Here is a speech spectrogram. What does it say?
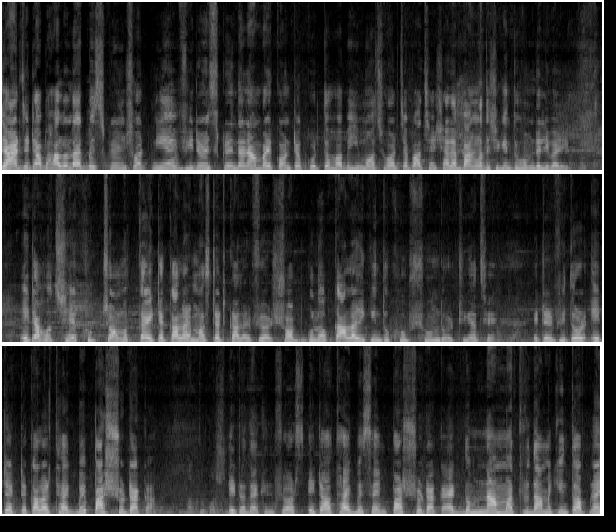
যার যেটা ভালো লাগবে স্ক্রিনশট নিয়ে ভিডিওর স্ক্রিন দেওয়ার নাম্বারে কন্ট্যাক্ট করতে হবে ইমচ হোয়াটসঅ্যাপ আছে সারা বাংলাদেশে কিন্তু হোম ডেলিভারি এটা হচ্ছে খুব চমৎকার একটা কালার মাস্টার্ড কালার ভিউয়ার সবগুলো কালারই কিন্তু খুব সুন্দর ঠিক আছে? এটার ভিতর এটা একটা কালার থাকবে পাঁচশো টাকা। এটা দেখেন শর্টস এটাও থাকবে সেম পাঁচশো টাকা। একদম নামমাত্র দামে কিন্তু আপনার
